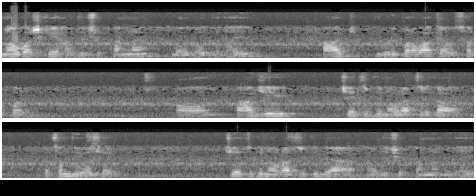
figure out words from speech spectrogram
नौ वर्ष के हार्दिक शुभकामनाएँ, बहुत बहुत बधाई। आज गुड़ी पड़वा के अवसर पर और आज ही चैत्र की नवरात्रि का प्रथम दिवस है। चैत्र की नवरात्रि की भी हार्दिक शुभकामनाएँ, बधाई।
